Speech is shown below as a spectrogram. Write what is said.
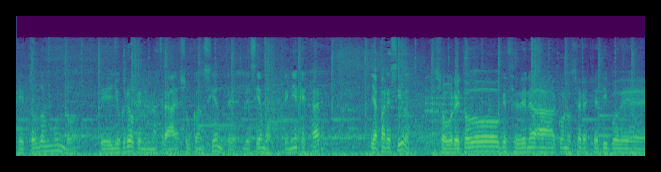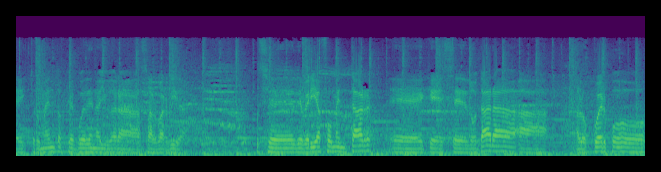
que todo el mundo, yo creo que en nuestra subconsciente decíamos tenía que estar y ha aparecido. Sobre todo que se den a conocer este tipo de instrumentos que pueden ayudar a salvar vidas. Se debería fomentar eh, que se dotara a los cuerpos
